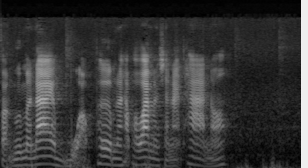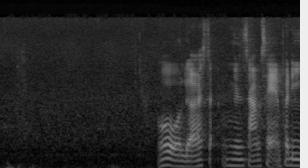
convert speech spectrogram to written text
ฝั่งนู้นมันได้บวกเพิ่มนะครับเพราะว่ามันชนะท่านเนาะโอ้เหลือเงินสามแสนพอดี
